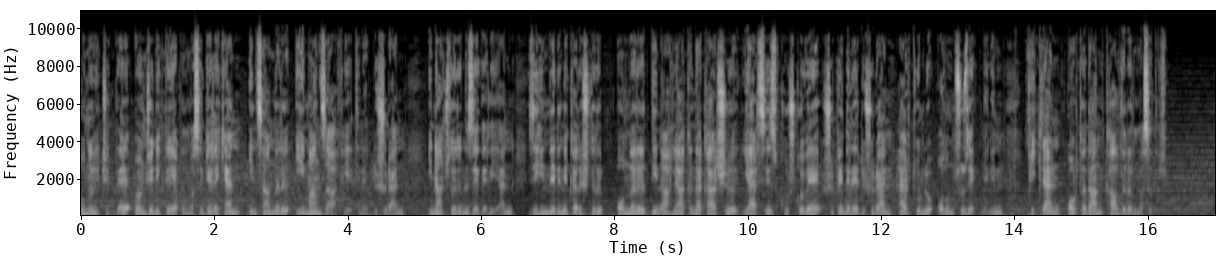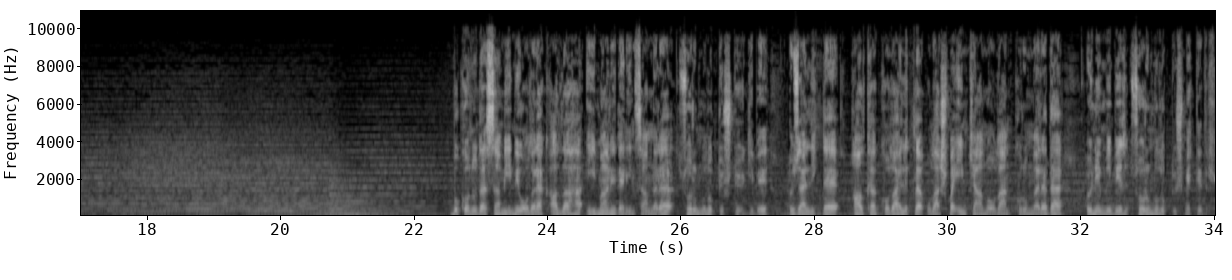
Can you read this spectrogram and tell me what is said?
Bunun için de öncelikle yapılması gereken insanları iman zafiyetine düşüren, inançlarını zedeleyen, zihinlerini karıştırıp onları din ahlakına karşı yersiz kuşku ve şüphelere düşüren her türlü olumsuz etmenin fikren ortadan kaldırılmasıdır. Bu konuda samimi olarak Allah'a iman eden insanlara sorumluluk düştüğü gibi, özellikle halka kolaylıkla ulaşma imkanı olan kurumlara da önemli bir sorumluluk düşmektedir.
